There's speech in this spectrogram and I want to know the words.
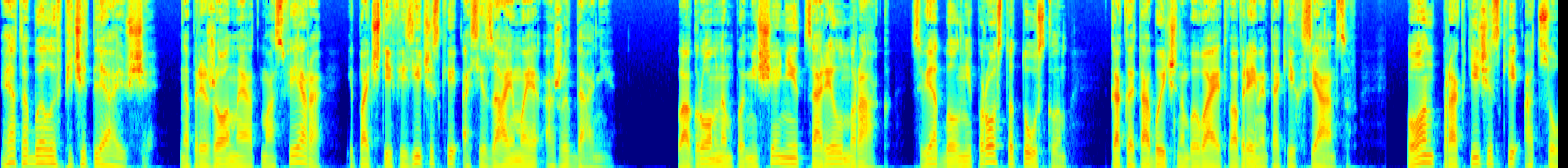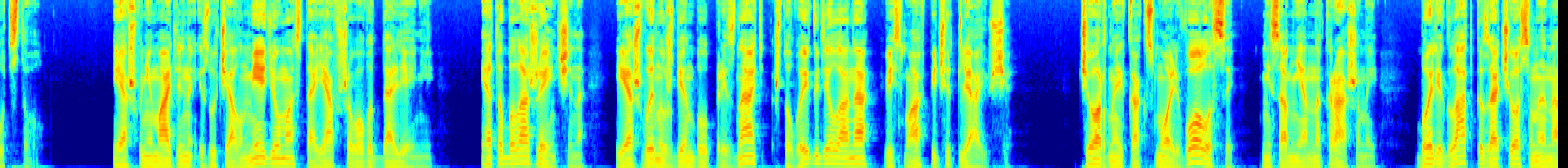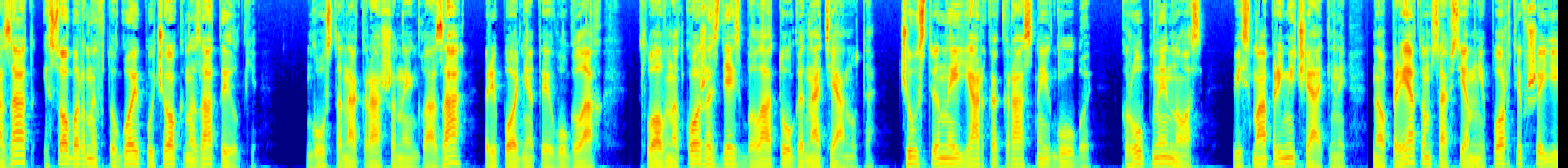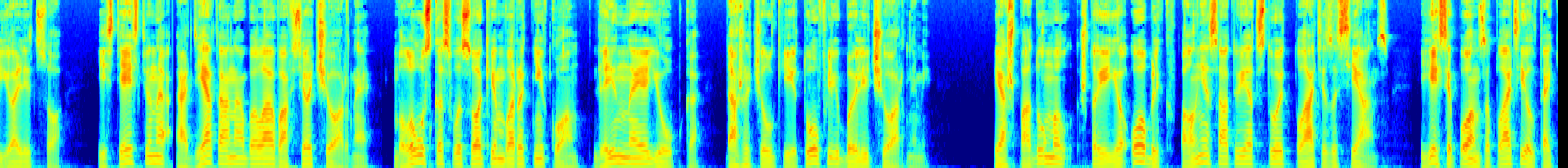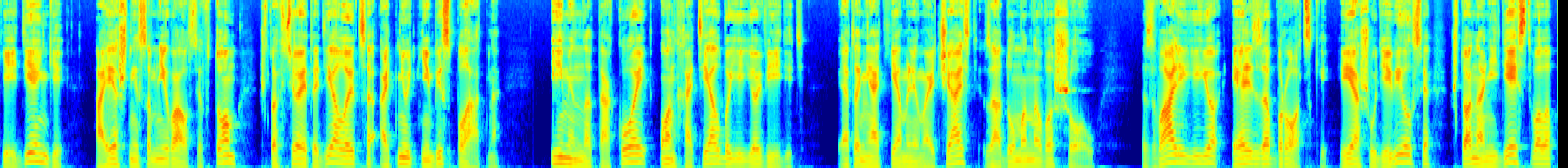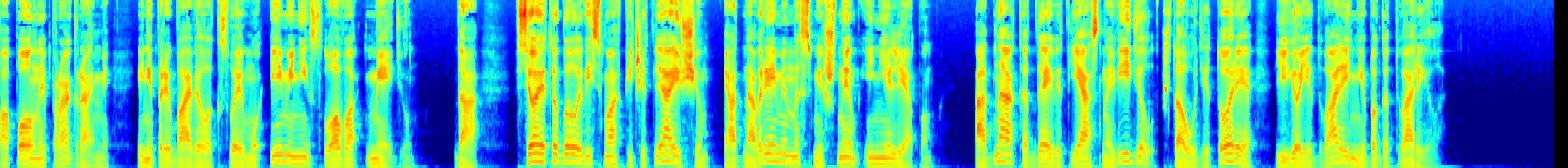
Это было впечатляюще. Напряженная атмосфера и почти физически осязаемое ожидание. В огромном помещении царил мрак. Свет был не просто тусклым, как это обычно бывает во время таких сеансов. Он практически отсутствовал. Эш внимательно изучал медиума, стоявшего в отдалении. Это была женщина, и Эш вынужден был признать, что выглядела она весьма впечатляюще. Черные, как смоль, волосы, несомненно крашеные, были гладко зачесаны назад и собраны в тугой пучок на затылке. Густо накрашенные глаза, приподнятые в углах, словно кожа здесь была туго натянута, чувственные ярко-красные губы, крупный нос, весьма примечательный, но при этом совсем не портивший ее лицо. Естественно, одета она была во все черное. Блузка с высоким воротником, длинная юбка, даже чулки и туфли были черными. Я аж подумал, что ее облик вполне соответствует плате за сеанс. Если бы он заплатил такие деньги, а Эш не сомневался в том, что все это делается отнюдь не бесплатно. Именно такой он хотел бы ее видеть. Это неотъемлемая часть задуманного шоу. Звали ее Эльза Бродски, и Эш удивился, что она не действовала по полной программе и не прибавила к своему имени слово «медиум». Да, все это было весьма впечатляющим и одновременно смешным и нелепым. Однако Дэвид ясно видел, что аудитория ее едва ли не боготворила.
